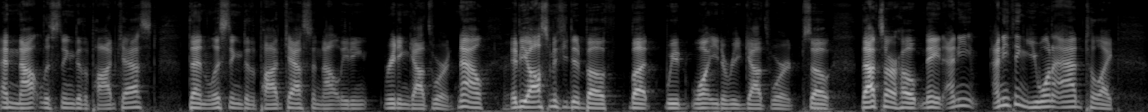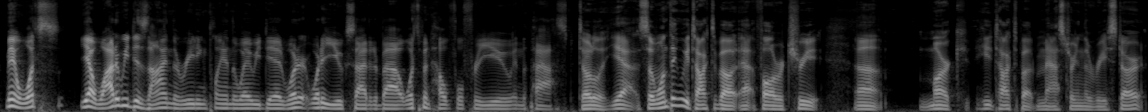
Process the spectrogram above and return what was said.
and not listening to the podcast than listening to the podcast and not leading, reading God's Word. Now, it'd be awesome if you did both, but we'd want you to read God's Word. So that's our hope. Nate, any anything you want to add to like, man, what's yeah? Why do we design the reading plan the way we did? What are, what are you excited about? What's been helpful for you in the past? Totally. Yeah. So one thing we talked about at fall retreat, uh, Mark, he talked about mastering the restart.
